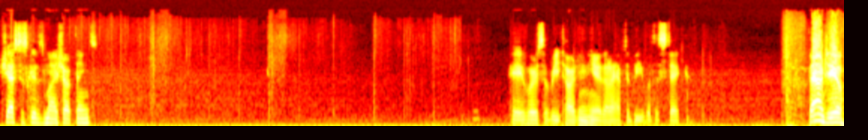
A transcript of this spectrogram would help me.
just as good as my sharp things. Okay, where's the retard in here that I have to beat with a stick? Found you!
